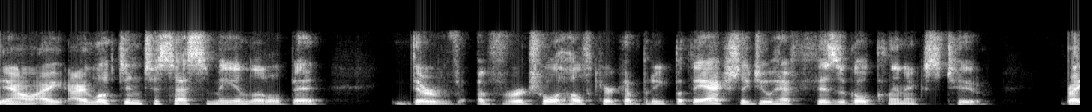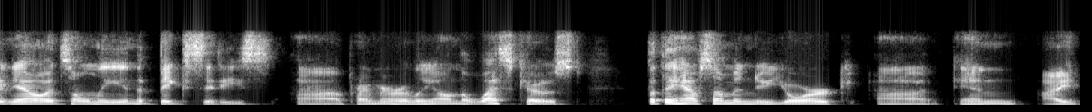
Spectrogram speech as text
Now, I, I looked into Sesame a little bit they're a virtual healthcare company, but they actually do have physical clinics too. Right now, it's only in the big cities, uh, primarily on the West Coast, but they have some in New York, uh, and I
